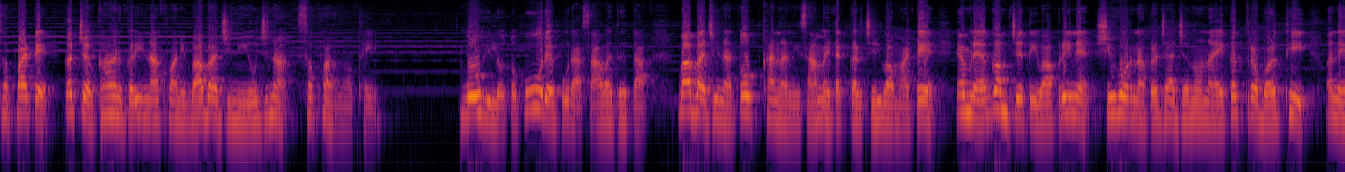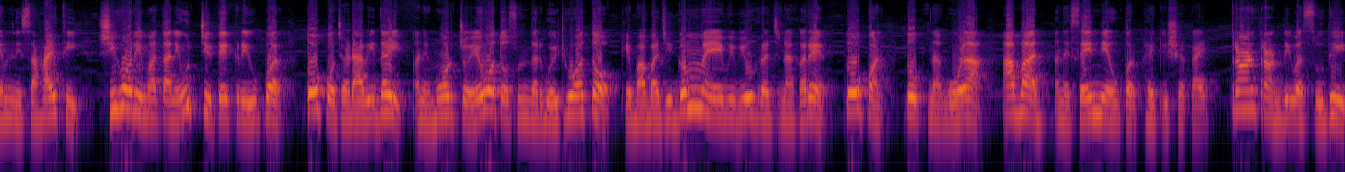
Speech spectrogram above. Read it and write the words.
સપાટે કચ્છર ઘાણ કરી નાખવાની બાબાજીની યોજના સફળ ન થઈ. ગોહિલો તો પૂરેપૂરા સાવધ હતા. બાબાજીના તોપખાનાની સામે ટક્કર ઝીલવા માટે એમણે અગમચેતી વાપરીને શિહોરના પ્રજાજનોના એકત્ર બળથી અને એમની સહાયથી શિહોરી માતાની ઊંચી ટેકરી ઉપર તોપો ચડાવી દઈ અને મોરચો એવો તો સુંદર ગોઠવો હતો કે બાબાજી ગમે એવી વ્યૂહરચના કરે તો પણ તોપના ગોળા, આબાદ અને સૈન્ય ઉપર ફેંકી શકાય. ત્રણ ત્રણ દિવસ સુધી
